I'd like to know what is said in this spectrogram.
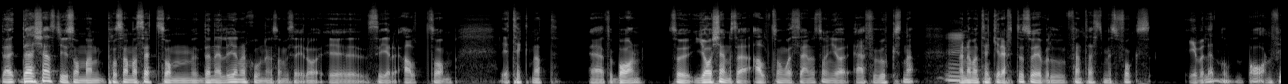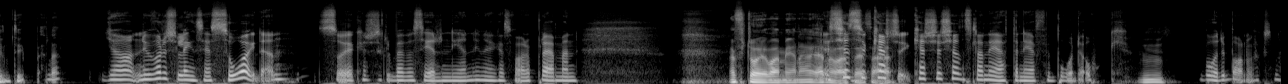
där, där känns det ju som man, på samma sätt som den äldre generationen som vi säger då, eh, ser allt som är tecknat är för barn. Så jag känner så här, allt som Wes Anderson gör är för vuxna. Mm. Men när man tänker efter så är väl Fantastic Miss Fox är väl ändå barnfilm typ, eller? Ja, nu var det så länge sedan jag såg den. Så jag kanske skulle behöva se den igen innan jag kan svara på det. Men Jag förstår ju vad jag menar. det Även om känns jag ju kanske, kanske känslan är att den är för både och. Mm, Både barn och vuxna.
